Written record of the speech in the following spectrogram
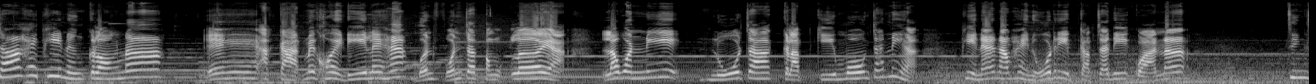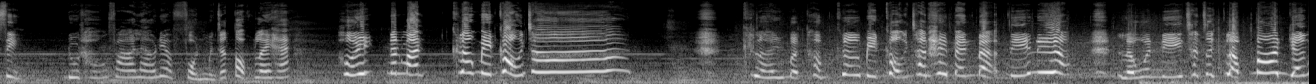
จ้าให้พี่หนึ่งกล่องนะเอะอากาศไม่ค่อยดีเลยฮะ เหมือนฝนจะตกเลยอะ่ะ แล้ววันนี้หนูจะกลับกี่โมงจ้ะเนี่ย พี่แนะนำให้หนูรีบกลับจะดีกว่านะ จริงสิ ดูท้องฟ้าแล้วเนี่ยฝนเหมือนจะตกเลยแฮะ เฮ้ย นั่นมันเครื่องบินของฉัน ใครมาทำเครื่องบินของฉันให้เป็นแบบนี้เนี่ย แล้ววันนี้ฉันจะกลับบ้านยัง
